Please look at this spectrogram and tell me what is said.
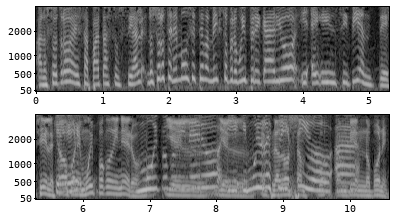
A nosotros esa pata social, nosotros tenemos un sistema mixto pero muy precario y- e incipiente. Sí, el Estado es pone muy poco dinero. Muy poco Y el- dinero y, muy restringido. tampoco- a- También no pone.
